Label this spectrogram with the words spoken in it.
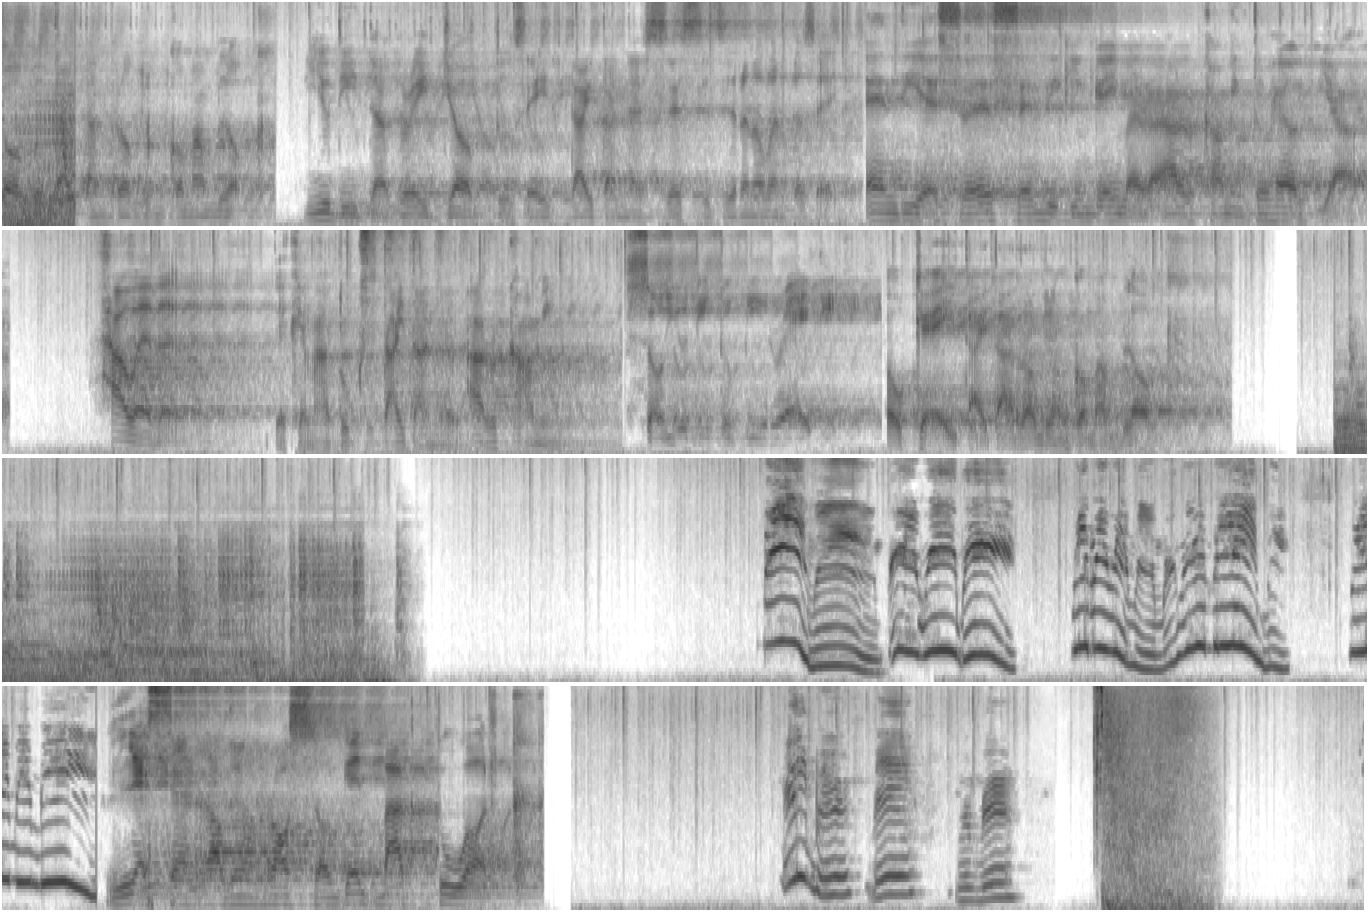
job, Titan Roglon Command Block. You did a great job to save Titan SS096. And the SS and Viking Gamer are coming to help ya. However, the Chematux Titan are coming. So you need to be ready. Okay, Titan Roglon Command Block. Listen, Robin Rosso, get back to work.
